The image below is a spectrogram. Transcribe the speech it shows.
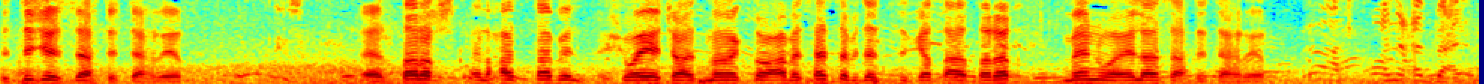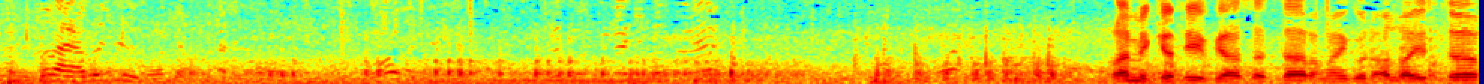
تتجه لساحة التحرير. الطرق لحد قبل شوية كانت ما مقطوعة بس هسه بدأت تتقطع الطرق من وإلى ساحة التحرير. رمي كثيف يا ستار ما يقول الله يستر.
